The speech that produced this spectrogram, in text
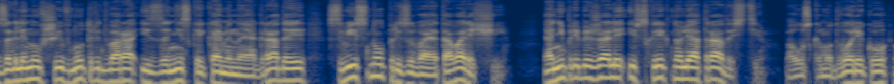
заглянувший внутрь двора из-за низкой каменной ограды, свистнул, призывая товарищей. Они прибежали и вскрикнули от радости. По узкому дворику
